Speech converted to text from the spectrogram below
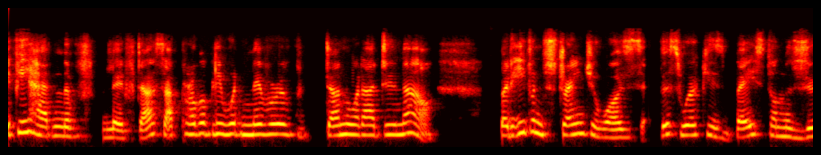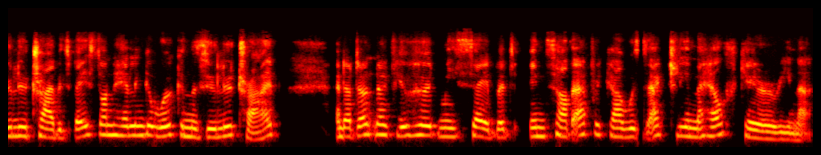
if he hadn't have left us, I probably would never have done what I do now. But even stranger was this work is based on the Zulu tribe. It's based on Hellinger work in the Zulu tribe. And I don't know if you heard me say, but in South Africa, I was actually in the healthcare arena.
